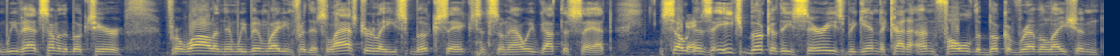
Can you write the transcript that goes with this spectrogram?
we've had some of the books here for a while, and then we've been waiting for this last release, book six, and so now we've got the set. So, Okay. does each book of these series begin to kind of unfold the book of Revelation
